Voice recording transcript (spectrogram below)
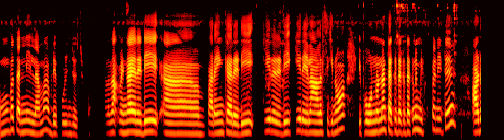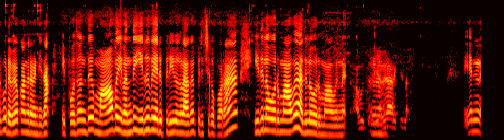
ரொம்ப தண்ணி இல்லாமல் அப்படியே புழிஞ்சு வச்சுப்போம். அவ்வளோதான் வெங்காயம் ரெடி பரங்கிக்காய் ரெடி கீரை ரெடி கீரையெல்லாம் அலசிக்கணும். இப்போ ஒன்று ஒன்றா டக்கு டக்கு டக்குன்னு மிக்ஸ் பண்ணிவிட்டு அடுப்புக்கிட்டவே உட்காந்துட வேண்டியதான் இப்போது வந்து மாவை வந்து இருவேறு பிரிவுகளாக பிரிச்சுக்க போகிறேன் இதில் ஒரு மாவு அதில் ஒரு மாவுன்னு. என்ன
